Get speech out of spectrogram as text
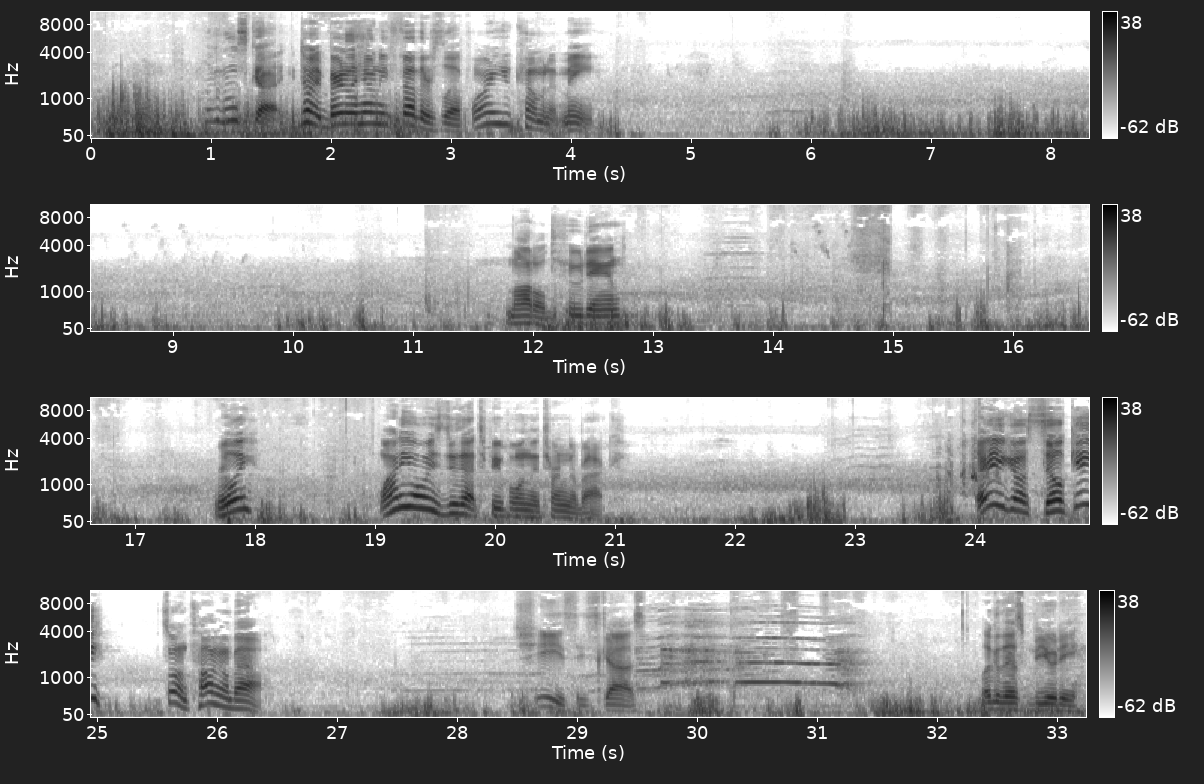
Look at this guy. You don't barely have any feathers left. Why are you coming at me? Mottled Houdan. Really? Why do you always do that to people when they turn their back? There you go, Silky. That's what I'm talking about. Jeez, these guys. Look at this beauty.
